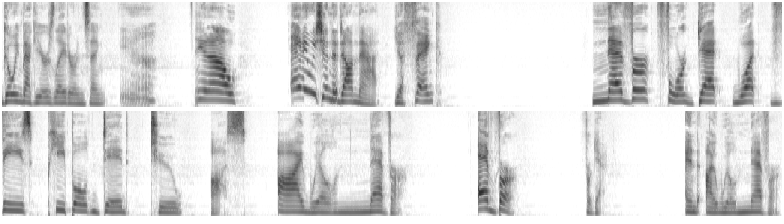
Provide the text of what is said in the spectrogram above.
Going back years later and saying, yeah, you know, maybe we shouldn't have done that. You think? Never forget what these people did to us. I will never, ever forget and I will never,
